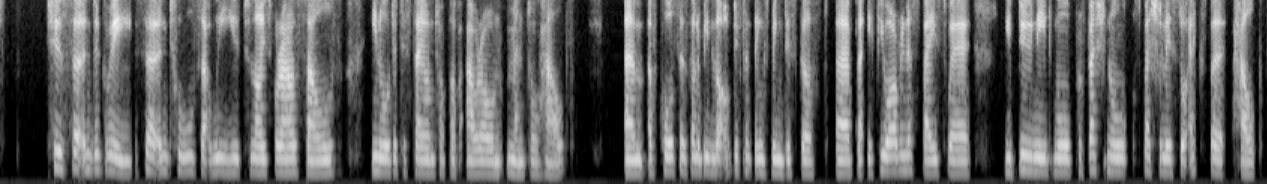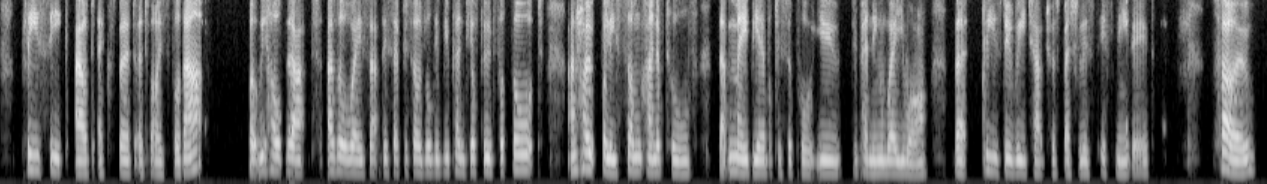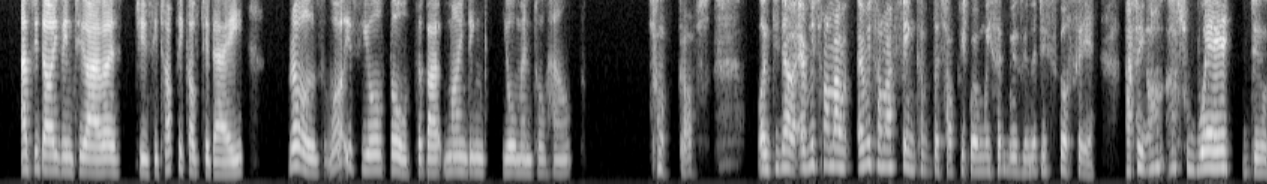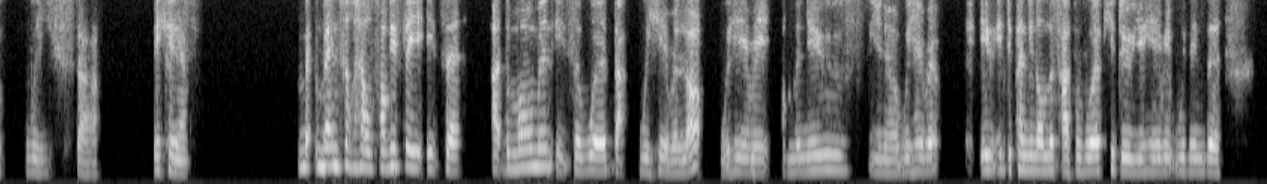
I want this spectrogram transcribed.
to a certain degree, certain tools that we utilize for ourselves in order to stay on top of our own mental health. Um, of course, there's going to be a lot of different things being discussed, uh, but if you are in a space where you do need more professional, specialist, or expert help, please seek out expert advice for that. But we hope that, as always, that this episode will give you plenty of food for thought and hopefully some kind of tools that may be able to support you depending on where you are. But please do reach out to a specialist if needed. So, as we dive into our juicy topic of today, Rose, what is your thoughts about minding your mental health? Oh gosh, well, you know, every time I every time I think of the topic when we said we was going to discuss it, I think, oh gosh, where do we start? Because yeah. m- mental health, obviously, it's a at the moment it's a word that we hear a lot. We hear mm. it on the news. You know, we hear it, it, it depending on the type of work you do. You hear it within the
